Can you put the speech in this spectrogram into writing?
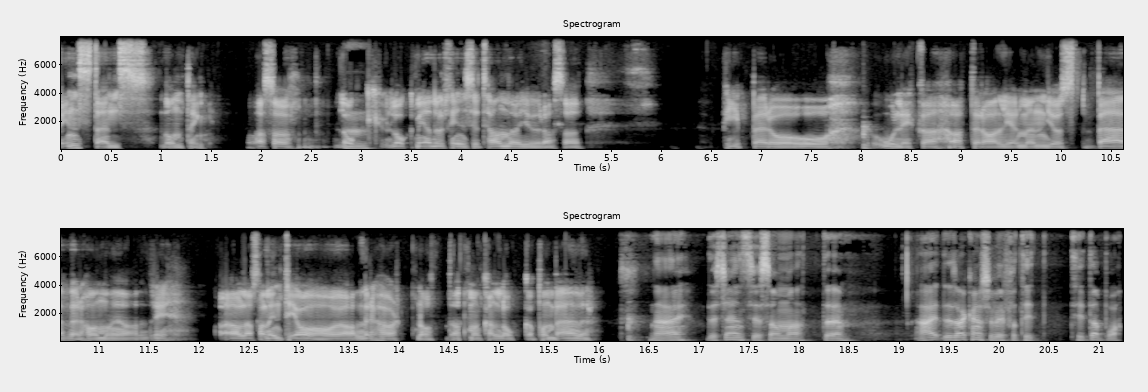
Finns det ens någonting? Alltså, lock, Mm. lockmedel finns ju till andra djur. Alltså, piper och, och olika attiraljer, men just bäver har man ju aldrig... I alla fall inte jag har aldrig hört något att man kan locka på en bäver. Nej, det känns ju som att eh, nej, det där kanske vi får tit- titta på.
